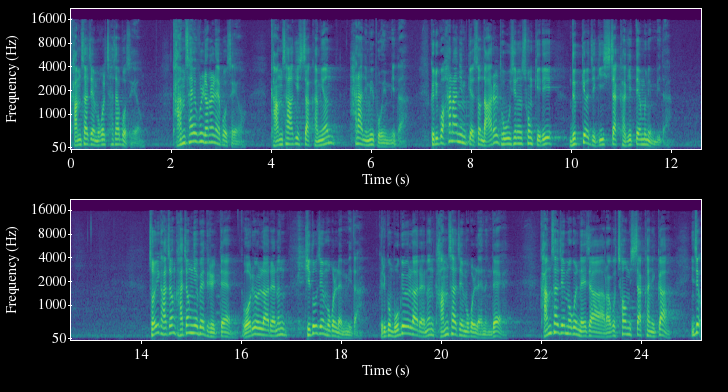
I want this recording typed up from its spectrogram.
감사 제목을 찾아보세요. 감사의 훈련을 해보세요. 감사하기 시작하면 하나님이 보입니다. 그리고 하나님께서 나를 도우시는 손길이 느껴지기 시작하기 때문입니다. 저희 가정 가정 예배 드릴 때 월요일 날에는 기도 제목을 냅니다. 그리고 목요일 날에는 감사 제목을 내는데 감사 제목을 내자라고 처음 시작하니까 이제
